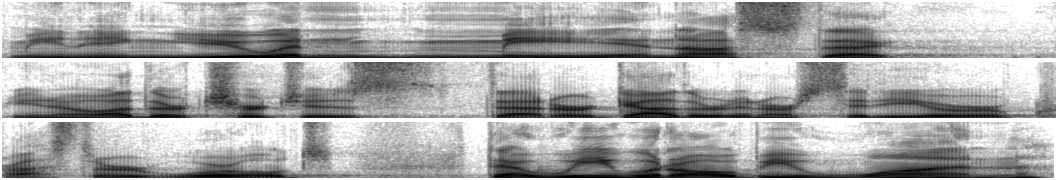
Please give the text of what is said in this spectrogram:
meaning you and me and us, that, you know, other churches that are gathered in our city or across our world, that we would all be one.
